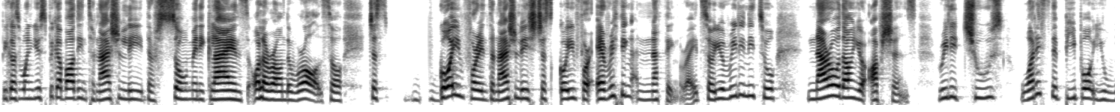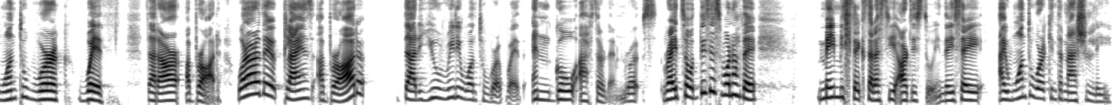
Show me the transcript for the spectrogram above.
Because when you speak about internationally, there's so many clients all around the world. So just going for internationally is just going for everything and nothing, right? So you really need to narrow down your options, really choose what is the people you want to work with that are abroad? What are the clients abroad that you really want to work with and go after them, right? So this is one of the main mistakes that I see artists doing. They say, I want to work internationally,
